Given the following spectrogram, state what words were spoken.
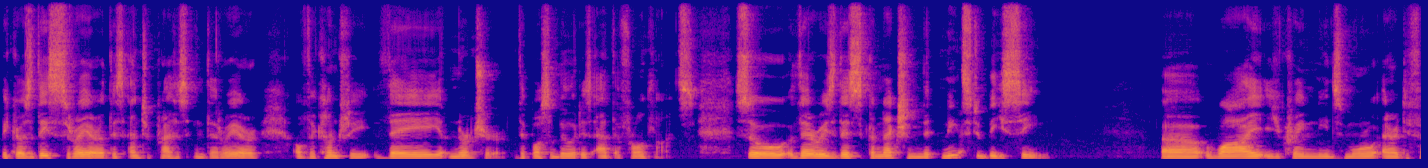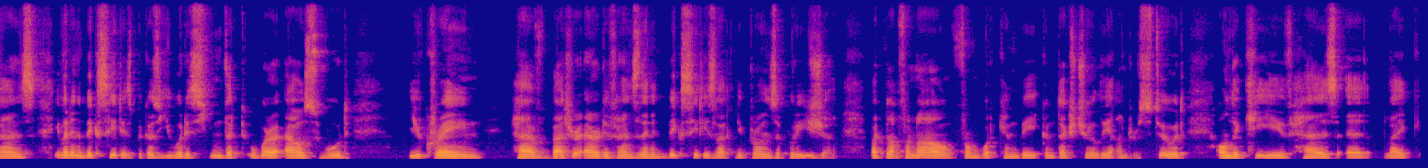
because this rare, these enterprises in the rear of the country, they nurture the possibilities at the front lines. So there is this connection that needs to be seen uh, why Ukraine needs more air defense, even in the big cities, because you would assume that where else would Ukraine have better air defense than in big cities like Dnipro and Zaporizhia. But not for now, from what can be contextually understood, only Kiev has a, like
